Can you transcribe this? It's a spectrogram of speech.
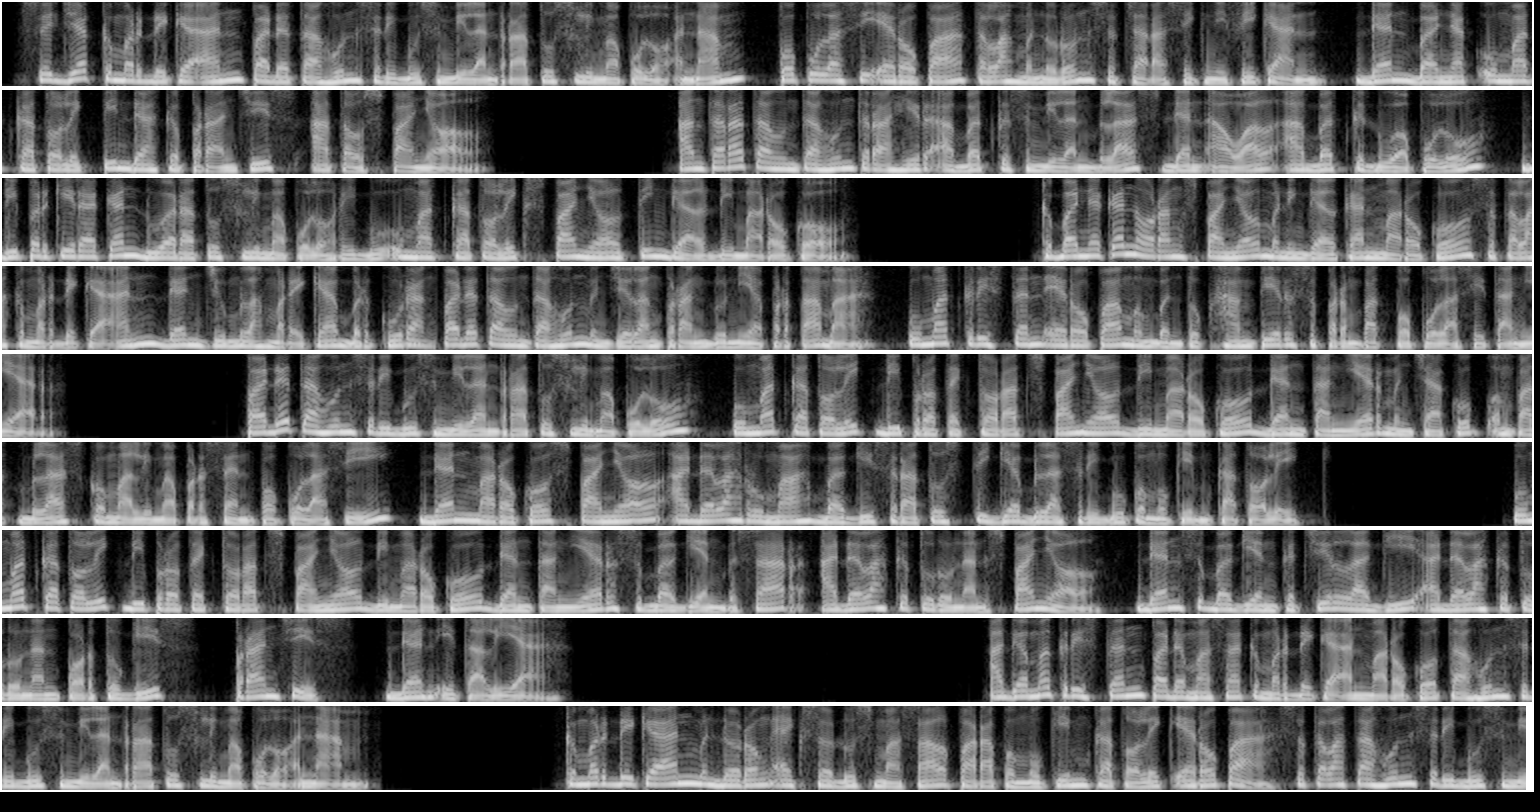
Sejak kemerdekaan pada tahun 1956, populasi Eropa telah menurun secara signifikan, dan banyak umat Katolik pindah ke Perancis atau Spanyol. Antara tahun-tahun terakhir abad ke-19 dan awal abad ke-20, diperkirakan 250 ribu umat Katolik Spanyol tinggal di Maroko. Kebanyakan orang Spanyol meninggalkan Maroko setelah kemerdekaan dan jumlah mereka berkurang pada tahun-tahun menjelang Perang Dunia Pertama, umat Kristen Eropa membentuk hampir seperempat populasi Tangier. Pada tahun 1950, umat Katolik di Protektorat Spanyol di Maroko dan Tangier mencakup 14,5 persen populasi, dan Maroko Spanyol adalah rumah bagi 113.000 pemukim Katolik. Umat Katolik di Protektorat Spanyol di Maroko dan Tangier sebagian besar adalah keturunan Spanyol, dan sebagian kecil lagi adalah keturunan Portugis, Prancis, dan Italia. Agama Kristen pada masa kemerdekaan Maroko tahun 1956 Kemerdekaan mendorong eksodus massal para pemukim Katolik Eropa setelah tahun 1956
